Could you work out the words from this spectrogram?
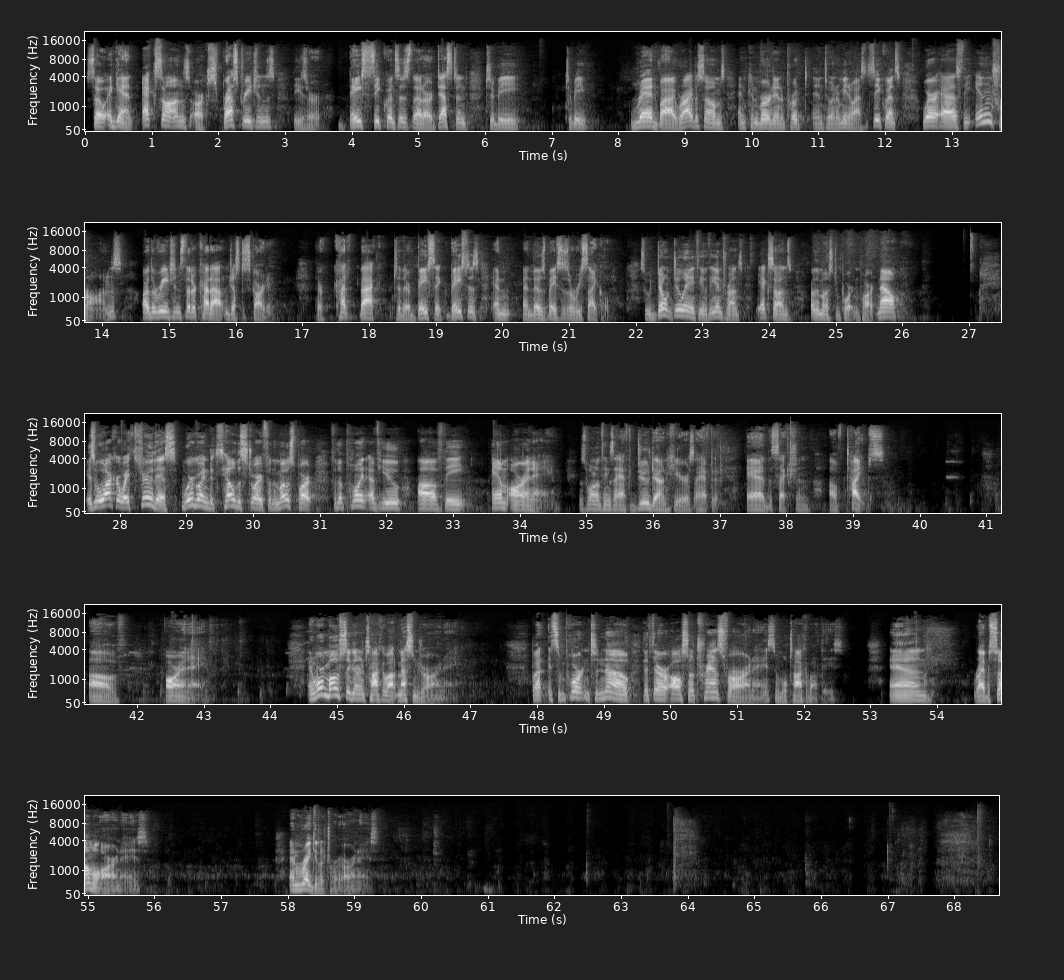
So again, exons are expressed regions. These are base sequences that are destined to be, to be read by ribosomes and converted into, into an amino acid sequence, whereas the introns are the regions that are cut out and just discarded. They're cut back to their basic bases, and, and those bases are recycled. So we don't do anything with the introns. The exons are the most important part. Now, as we walk our way through this, we're going to tell the story for the most part from the point of view of the mRNA. This is one of the things I have to do down here is I have to add the section of types of RNA. And we're mostly going to talk about messenger RNA. But it's important to know that there are also transfer RNAs, and we'll talk about these, and ribosomal RNAs, and regulatory RNAs.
